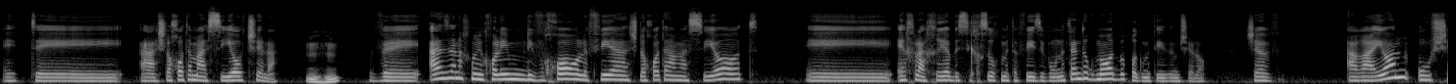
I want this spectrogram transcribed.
את uh, ההשלכות המעשיות שלה. מהמם. ואז אנחנו יכולים לבחור לפי ההשלכות המעשיות איך להכריע בסכסוך מטאפיזי, והוא נותן דוגמאות בפרגמטיזם שלו. עכשיו, הרעיון הוא ש...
